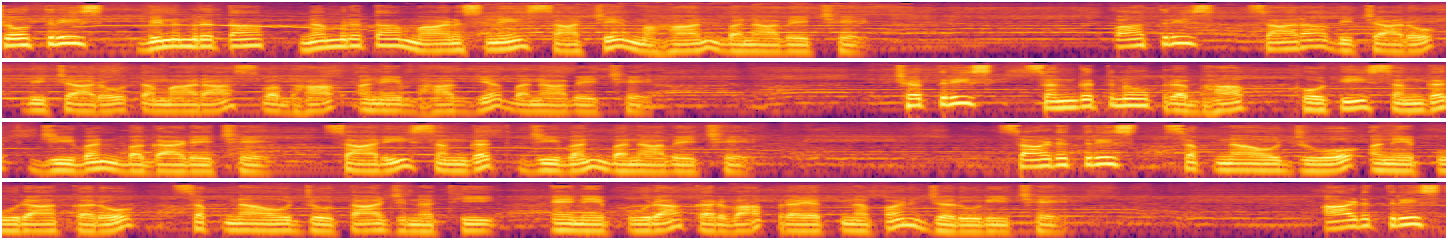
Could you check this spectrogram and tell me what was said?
ચોત્રીસ વિનમ્રતા, નમ્રતા માણસને સાચે મહાન બનાવે છે. પાંત્રીસ સારા વિચારો વિચારો તમારા સ્વભાવ અને ભાગ્ય બનાવે છે. છત્રીસ સંગતનો પ્રભાવ ખોટી સંગત જીવન બગાડે છે. સારી સંગત જીવન બનાવે છે. સાડત્રીસ સપનાઓ જુઓ અને પૂરા કરો. સપનાઓ જોતા જ નથી. એને પૂરા કરવા પ્રયત્ન પણ જરૂરી છે. આડત્રીસ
